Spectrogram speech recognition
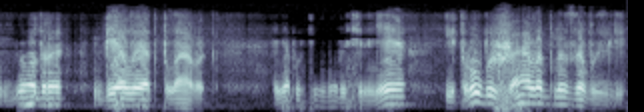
Бедра белые от плавок. Я пустил воду сильнее, и трубы жалобно завыли.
